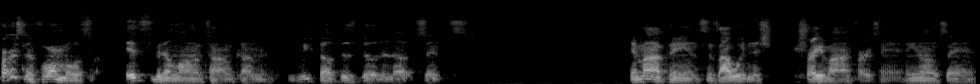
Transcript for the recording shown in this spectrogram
first and foremost, it's been a long time coming. We felt this building up since in my opinion, since I witnessed Trayvon firsthand. You know what I'm saying?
